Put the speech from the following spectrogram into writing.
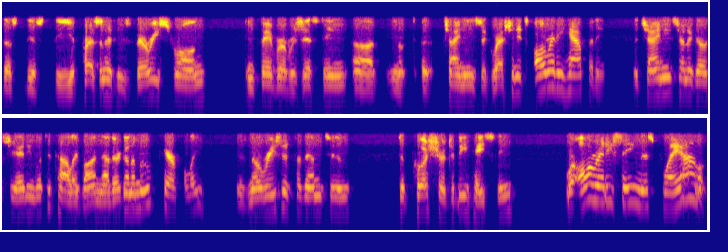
this, this the president, who's very strong in favor of resisting, uh, you know, uh, Chinese aggression. It's already happening. The Chinese are negotiating with the Taliban. Now they're going to move carefully. There's no reason for them to to push or to be hasty. We're already seeing this play out.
